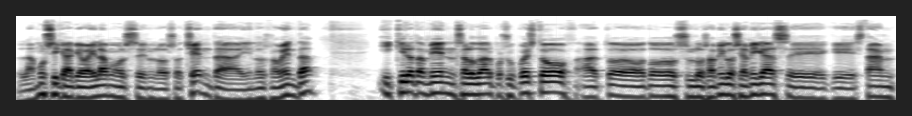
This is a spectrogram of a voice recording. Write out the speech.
la música que bailamos en los 80 y en los 90 y quiero también saludar, por supuesto, a todos los amigos y amigas eh, que están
